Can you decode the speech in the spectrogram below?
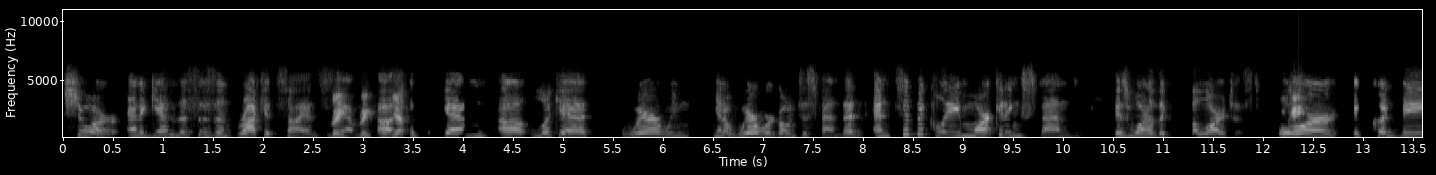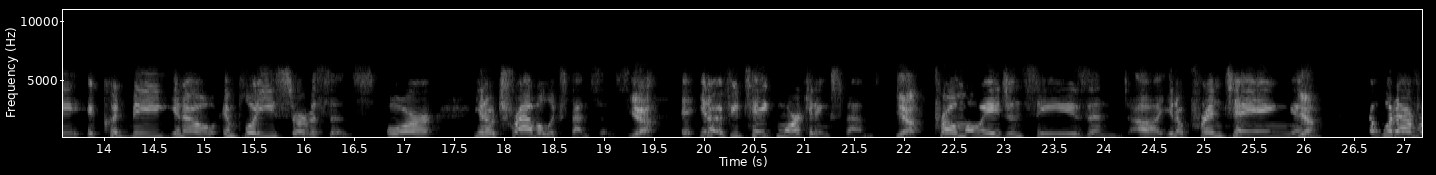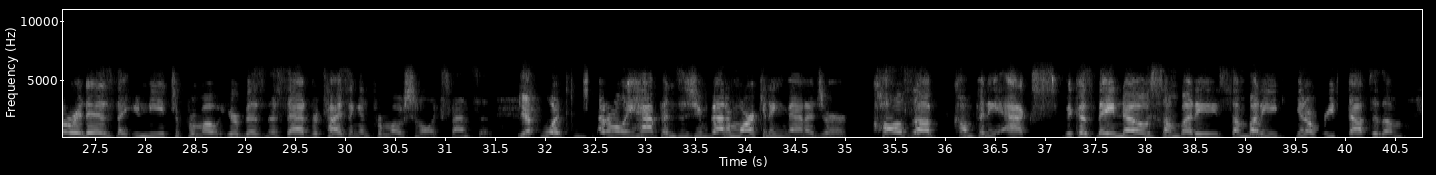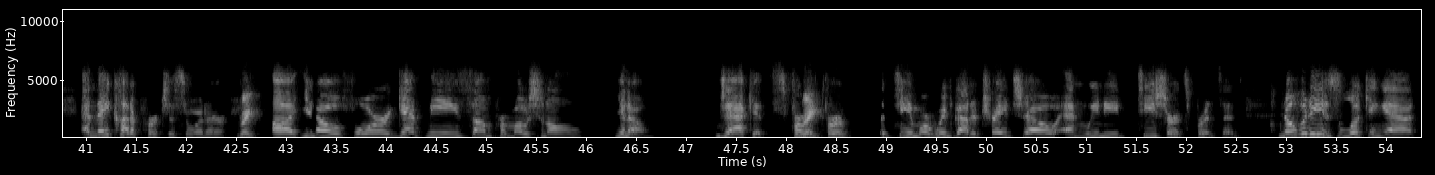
Sure. And again, this isn't rocket science, Sam. right, Uh, yeah. it's Again, uh, look at where we, you know, where we're going to spend, and and typically marketing spend is one of the, the largest. Okay. Or it could be it could be you know employee services or you know travel expenses. Yeah, It- you know if you take marketing spend, yeah, promo agencies and uh, you know printing and Yeah. whatever it is that you need to promote your business, advertising and promotional expenses. Yeah. What generally happens is you've got a marketing manager calls up company X because they know somebody, somebody you know reached out to them, and they cut a purchase order. right, Uh, you know, for get me some promotional, you know, jackets for Right. for the team or we've got a trade show and we need t-shirts printed. Nobody is looking at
